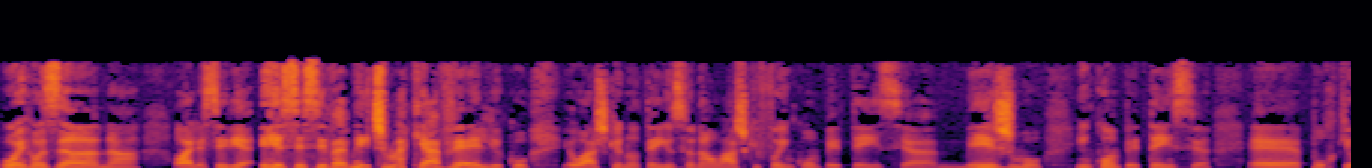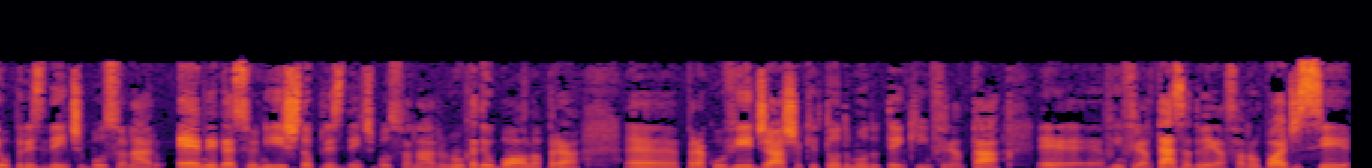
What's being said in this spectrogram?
Oi, Rosana. Olha, seria excessivamente maquiavélico. Eu acho que não tem isso, não. Acho que foi incompetência mesmo. Incompetência, é, porque o presidente Bolsonaro é negacionista. O presidente Bolsonaro nunca deu bola para é, a Covid. Acha que todo mundo tem que enfrentar, é, enfrentar essa doença. Não pode ser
